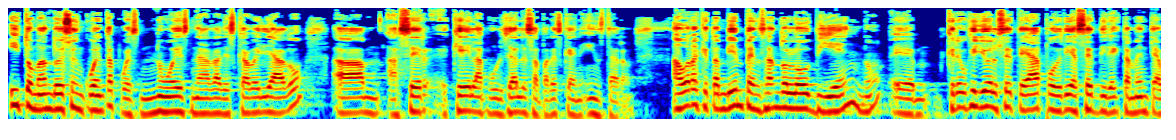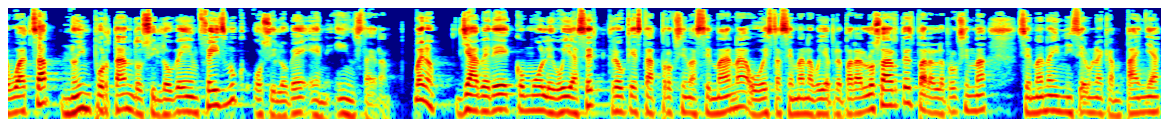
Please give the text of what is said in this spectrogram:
Y tomando eso en cuenta, pues no es nada descabellado hacer que la publicidad les aparezca en Instagram. Ahora que también pensándolo bien, ¿no? Eh, creo que yo el CTA podría ser directamente a WhatsApp, no importando si lo ve en Facebook o si lo ve en Instagram. Bueno, ya veré cómo le voy a hacer. Creo que esta próxima semana o esta semana voy a preparar los artes para la próxima semana iniciar una campaña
